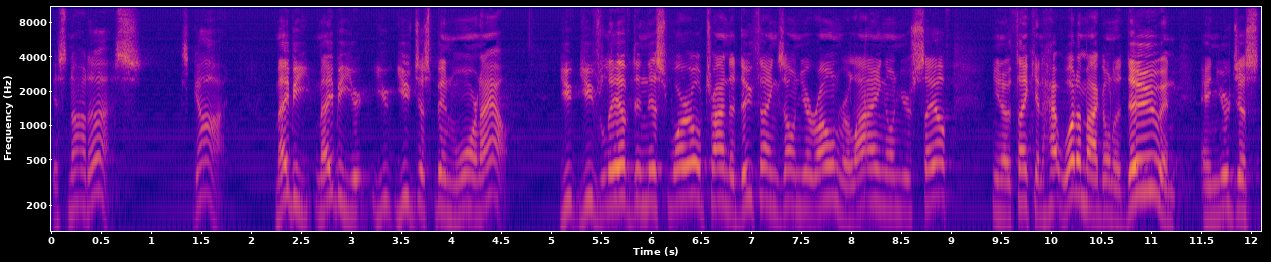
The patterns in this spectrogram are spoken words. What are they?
It's not us, it's God. Maybe, maybe you're, you, you've just been worn out. You, you've lived in this world trying to do things on your own, relying on yourself, you know, thinking, what am I going to do? And, and you're just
